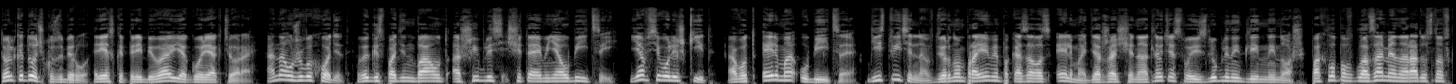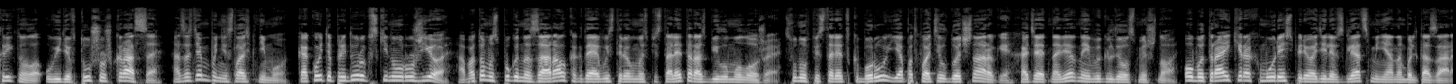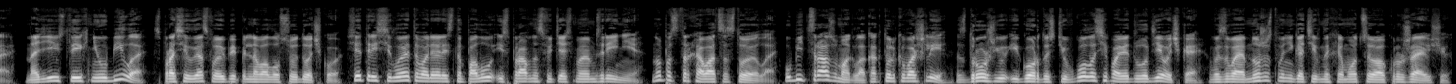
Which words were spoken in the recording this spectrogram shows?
Только дочку заберу. Резко перебиваю я горе-актера. Она уже выходит. Вы, господин Баунд, ошиблись, считая меня убийцей. Я всего лишь кит, а вот Эльма — убийца. Действительно, в дверном проеме показалась Эльма, держащая на отлете свой излюбленный длинный нож. Похлопав глазами, она радостно вскрикнула, увидев тушу Шкраса, а затем понеслась к нему. Какой-то придурок вскинул ружье, а потом испуганно заорал, когда я выстрелом из пистолета разбил ему ложе. Сунув пистолет в кобуру, я подхватил дочь на руки, хотя это, наверное, и выглядело смешно. Оба трайкера, хмурясь, переводили взгляд с меня на Бальтазара. «Надеюсь, ты их не убила?» — спросил я свою пепельноволосую дочку. Все три силуэта валялись на полу, исправно светясь в моем зрении, но подстраховаться стоило. Убить сразу могла, как только вошли. С дрожью и гордостью в голосе поведала девочка, вызывая множество негативных эмоций у окружающих.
